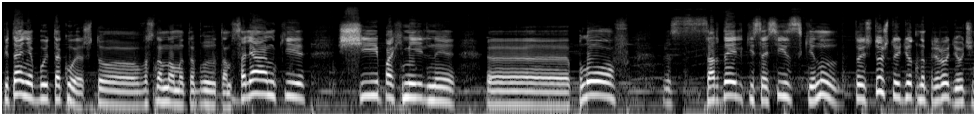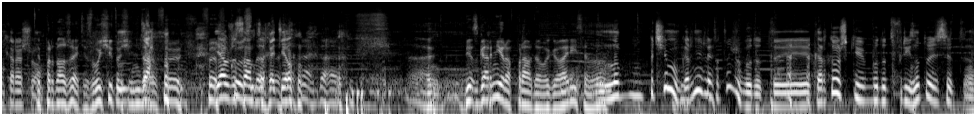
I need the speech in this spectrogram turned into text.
питание будет такое, что в основном это будут там солянки, щи похмельные, э, плов, сардельки, сосиски, ну, то есть то, что идет на природе очень хорошо. Продолжайте, звучит очень Да. Я уже сам захотел. Без гарниров, правда, вы говорите. но- Ну, почему? Гарниры это тоже будут. И картошки будут фри. Ну, то есть это...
